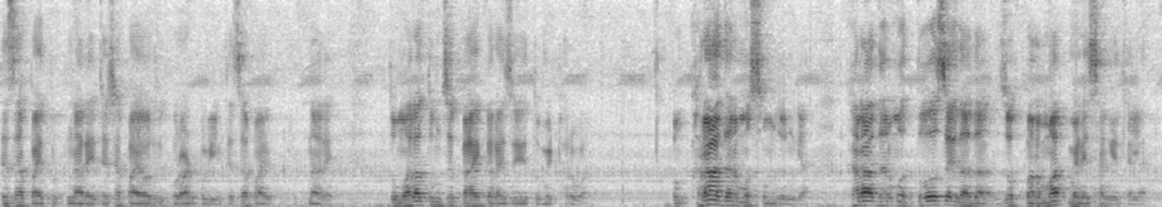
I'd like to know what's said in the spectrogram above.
त्याचा पाय तुटणार आहे ज्याच्या पायावरती कुऱ्हाड पडली त्याचा पाय तुटणार आहे. तुम्हाला तुमचं काय करायचं हे तुम्ही ठरवा. पण खरा धर्म समजून घ्या. खरा धर्म तोच आहे दादा जो परमात्म्याने सांगितलेला आहे.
